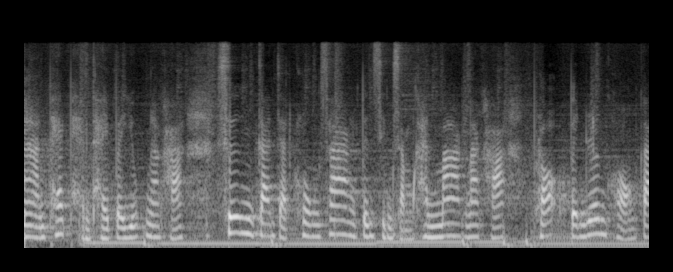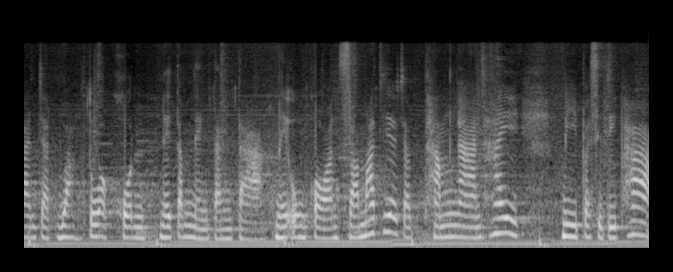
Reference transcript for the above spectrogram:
งานแพทย์แผนไทยประยุกต์นะคะ ซึ่งการจัดโครงสร้างเป็นสิ่งสำคัญมากนะคะ เพราะเป็นเรื่องของการจัดวางตัวคนในตำแหน่งต่างๆ ในองค์กรสามารถที่จะจัดทำงานให้มีประสิทธิภาพ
